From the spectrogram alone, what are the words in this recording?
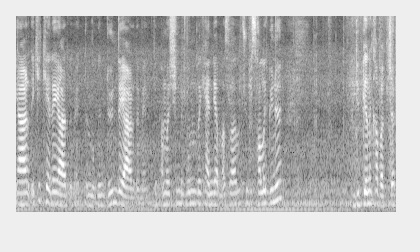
Yard iki kere yardım ettim bugün. Dün de yardım ettim. Ama şimdi bunu da kendi yapması lazım. Çünkü salı günü dükkanı kapatacak.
